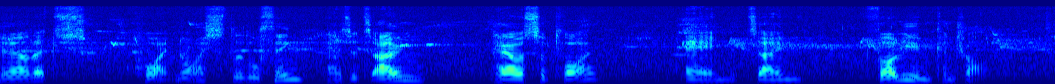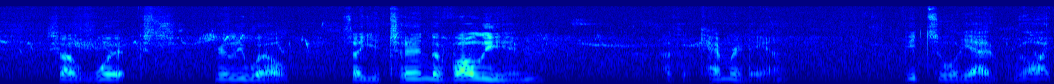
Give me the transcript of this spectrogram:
Now that's quite nice little thing, it has its own power supply and its own volume control so it works really well. So you turn the volume of the camera down, its audio right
